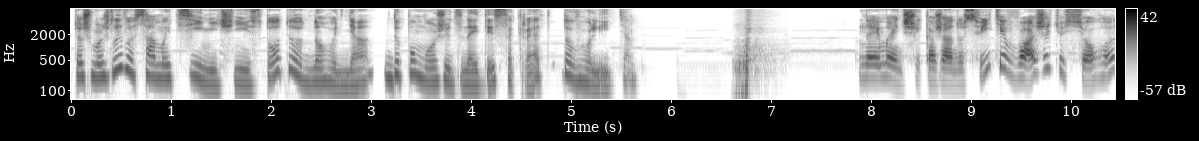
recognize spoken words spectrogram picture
Тож, можливо, саме ці нічні істоти одного дня допоможуть знайти секрет довголіття. Найменший кажан у світі важить усього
